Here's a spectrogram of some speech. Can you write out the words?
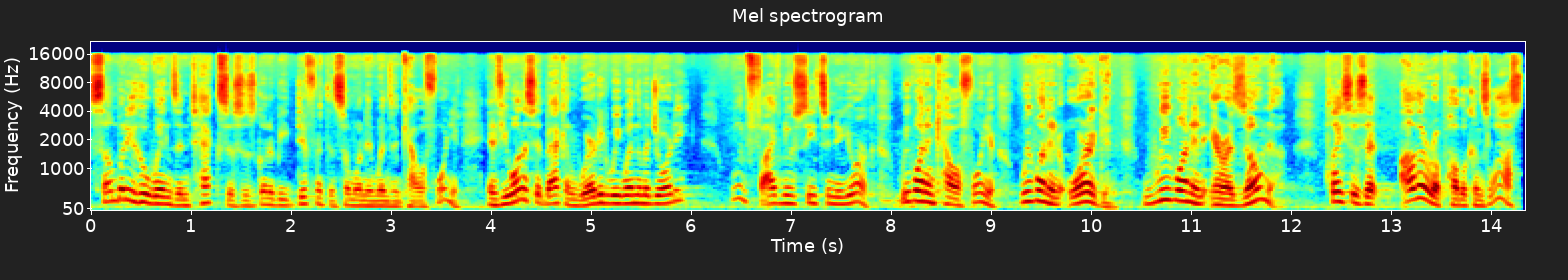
Somebody who wins in Texas is going to be different than someone who wins in California. And if you want to sit back and where did we win the majority? We won five new seats in New York. We won in California. We won in Oregon. We won in Arizona places that other Republicans lost.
